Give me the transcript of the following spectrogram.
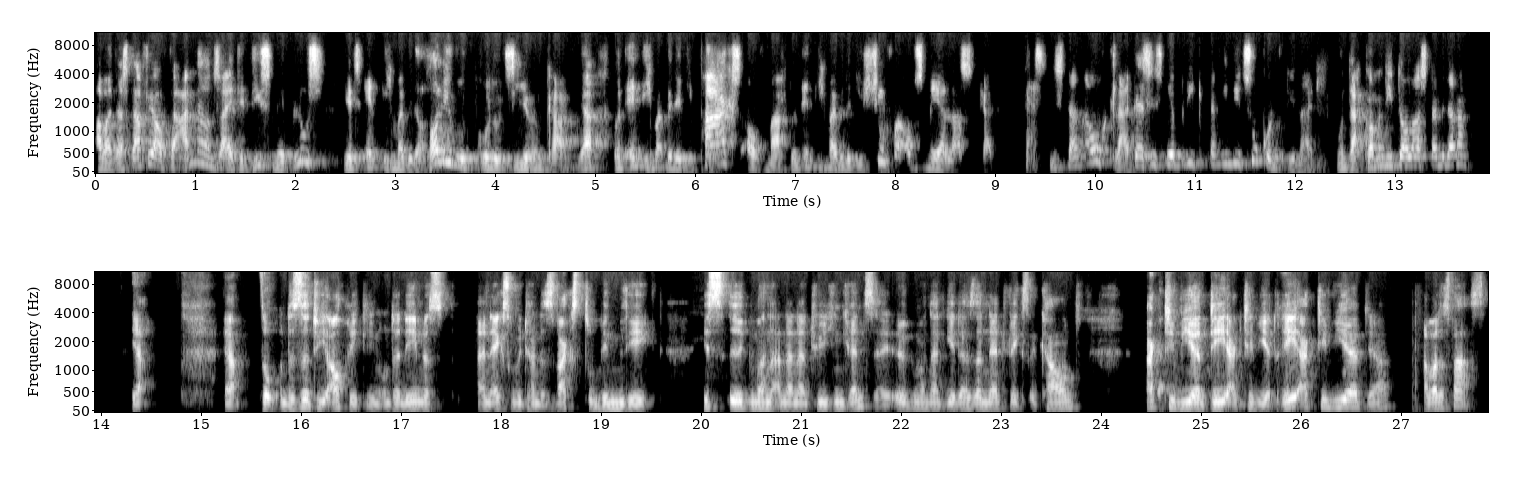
Aber dass dafür auf der anderen Seite Disney Plus jetzt endlich mal wieder Hollywood produzieren kann, ja, und endlich mal wieder die Parks aufmacht und endlich mal wieder die Schiffe aufs Meer lassen kann, das ist dann auch klar. Das ist der Blick dann in die Zukunft hinein. Und da kommen die Dollars dann wieder ran. Ja, ja. So, und das ist natürlich auch richtig. Ein Unternehmen, das ein exorbitantes Wachstum hinlegt, ist irgendwann an der natürlichen Grenze. Irgendwann hat jeder seinen Netflix-Account aktiviert, deaktiviert, reaktiviert, ja. Aber das war's.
